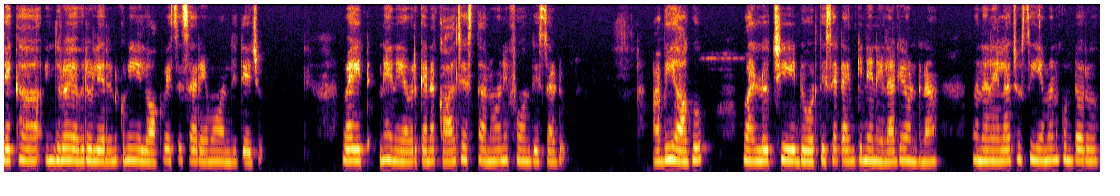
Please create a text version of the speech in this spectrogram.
లేక ఇందులో ఎవరూ లేరనుకుని లాక్ వేసేసారేమో అంది తేజు. వెయిట్ నేను ఎవరికైనా కాల్ చేస్తాను అని ఫోన్ తీశాడు. అభి ఆగు. వాళ్ళు వచ్చి డోర్ తీసే టైంకి నేను ఇలాగే ఉండనా? మనల్ని ఎలా చూసి ఏమనుకుంటారు?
